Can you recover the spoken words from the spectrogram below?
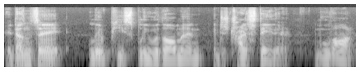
It doesn't say live peaceably with all men and just try to stay there. Move on.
